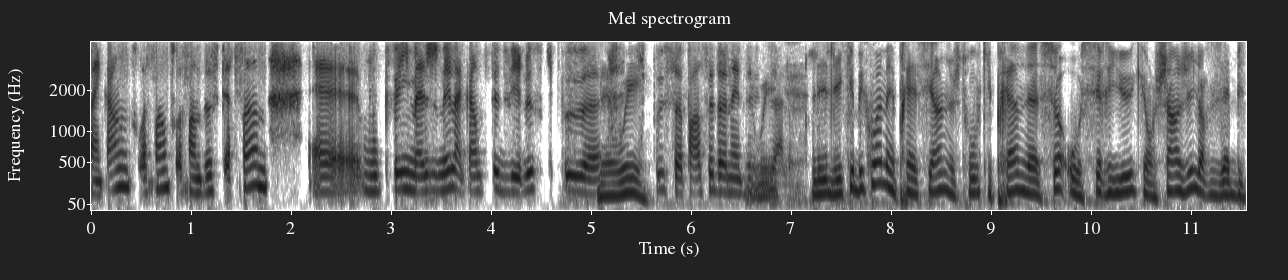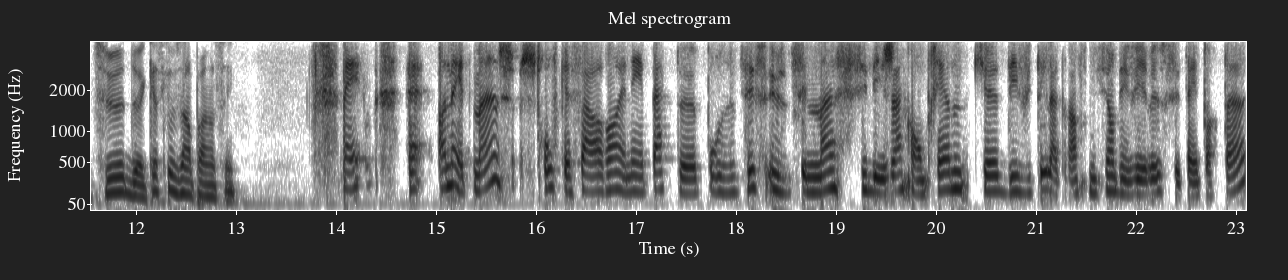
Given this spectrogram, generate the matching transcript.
50, 60, 70 personnes, euh, vous pouvez imaginer la quantité de virus qui peut, euh, ben peut se passer d'un individu à l'autre. Les, les, Québécois m'impressionnent, je trouve, qu'ils prennent ça au sérieux, qui ont changé leurs habitudes. Qu'est-ce que vous en pensez? Mais ben, euh, honnêtement, je, trouve que ça aura un impact euh, positif ultimement si les gens comprennent que d'éviter la transmission des virus, c'est important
